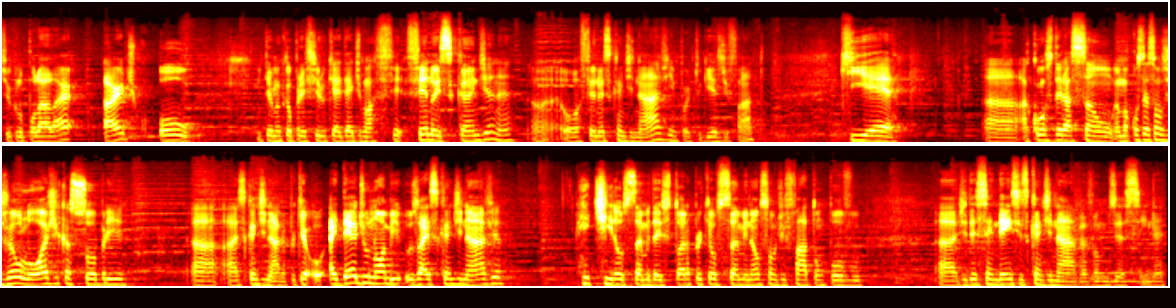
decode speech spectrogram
Círculo Polar Ártico, ou o termo que eu prefiro, que é a ideia de uma fenoescândia, né? ou a fenoescandinávia, em português de fato, que é a, a consideração, é uma consideração geológica sobre a, a Escandinávia. Porque a ideia de o um nome usar Escandinávia retira o Sami da história, porque os Sami não são de fato um povo uh, de descendência escandinava, vamos dizer assim, né?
